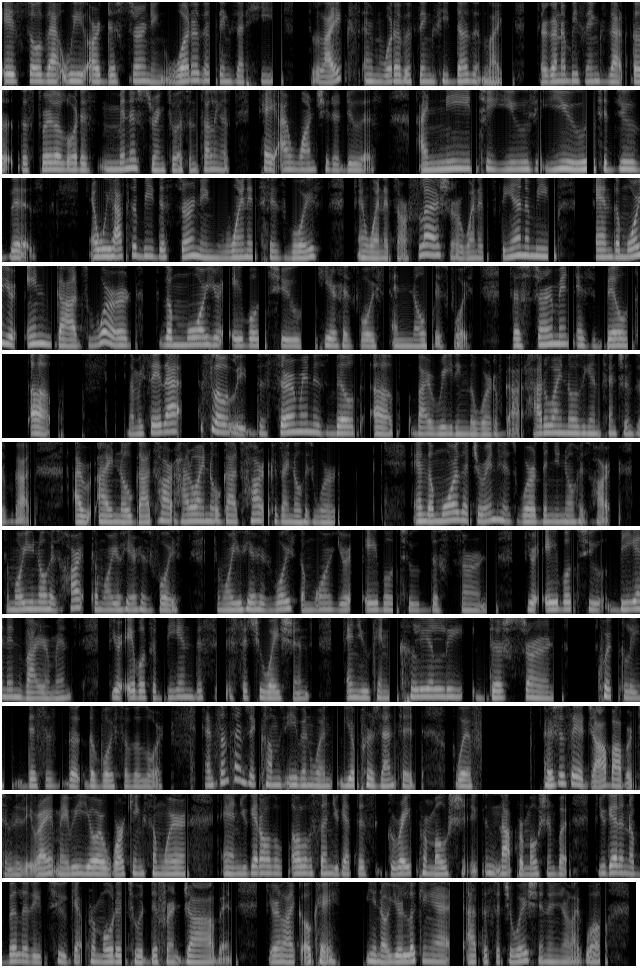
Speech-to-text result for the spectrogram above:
is so that we are discerning what are the things that he likes and what are the things he doesn't like. There are going to be things that the, the Spirit of the Lord is ministering to us and telling us, hey, I want you to do this. I need to use you to do this. And we have to be discerning when it's his voice and when it's our flesh or when it's the enemy. And the more you're in God's word, the more you're able to hear his voice and know his voice. Discernment is built up let me say that slowly. Discernment is built up by reading the word of God. How do I know the intentions of God? I I know God's heart. How do I know God's heart? Because I know his word. And the more that you're in his word, then you know his heart. The more you know his heart, the more you hear his voice. The more you hear his voice, the more you're able to discern. You're able to be in environments, you're able to be in this situations, and you can clearly discern quickly this is the the voice of the lord and sometimes it comes even when you're presented with let's just say a job opportunity, right? Maybe you're working somewhere and you get all the, all of a sudden you get this great promotion, not promotion, but you get an ability to get promoted to a different job and you're like, okay, you know, you're looking at at the situation and you're like, well,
